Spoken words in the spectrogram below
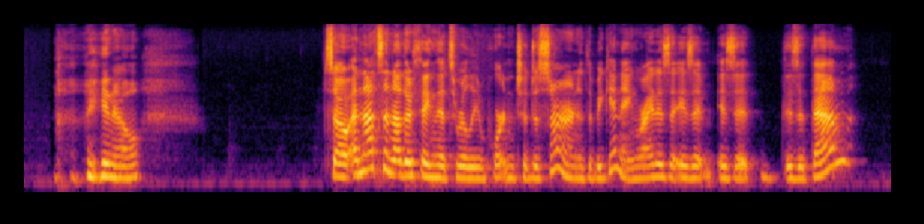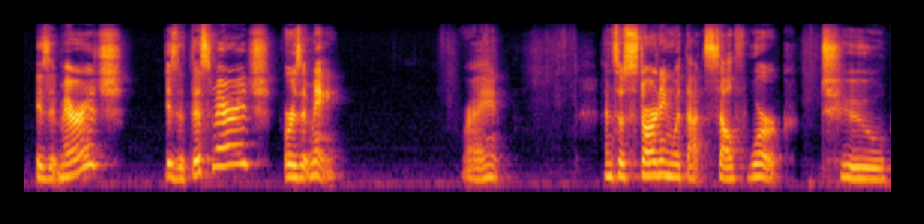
you know? So, and that's another thing that's really important to discern at the beginning, right? Is it is it is it is it them? Is it marriage? Is it this marriage or is it me? right? And so starting with that self work to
